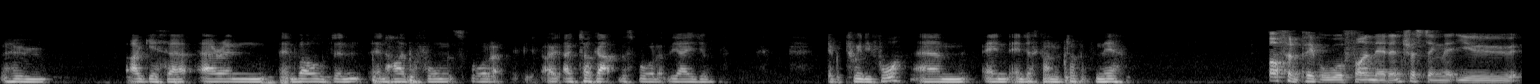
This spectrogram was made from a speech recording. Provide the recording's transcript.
who I guess are, are in, involved in, in high performance sport, I, I took up the sport at the age of 24 um, and and just kind of took it from there. Often people will find that interesting that you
